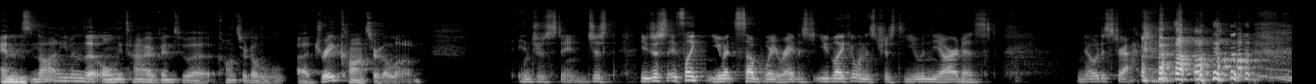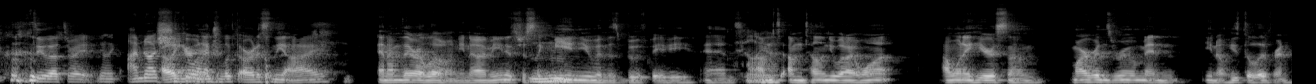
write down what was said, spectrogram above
and Mm. it's not even the only time I've been to a concert, al- a Drake concert alone. Interesting. Just you just it's like you at Subway, right? It's, you like it when it's just you and the artist, no distractions. Dude, that's right. You're like, I'm not I like it when I can look the artist in the eye and I'm there alone. You know what I mean? It's just like me and you in this booth, baby. And Mm-hmm. I'm, yeah. I'm telling you what I want. I want to hear some Marvin's Room, and you know he's delivering.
